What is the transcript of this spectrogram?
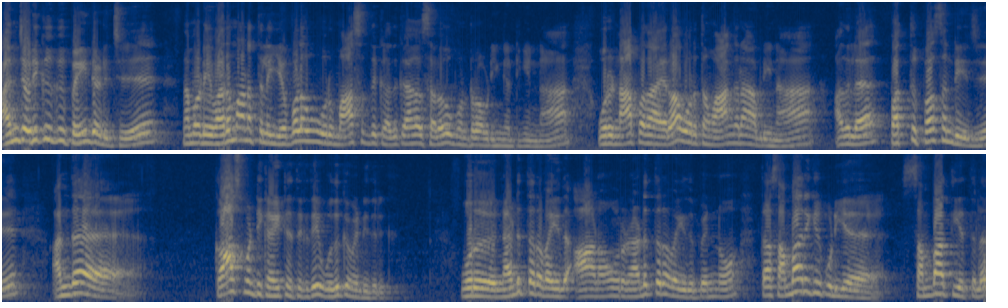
அஞ்சு அடுக்குக்கு பெயிண்ட் அடித்து நம்மளுடைய வருமானத்தில் எவ்வளவு ஒரு மாதத்துக்கு அதுக்காக செலவு பண்ணுறோம் அப்படின்னு கேட்டிங்கன்னா ஒரு நாற்பதாயிரரூவா ஒருத்தன் வாங்குறான் அப்படின்னா அதில் பத்து பர்சன்டேஜ் அந்த காஸ்மெட்டிக் ஐட்டத்துக்குதே ஒதுக்க வேண்டியது இருக்குது ஒரு நடுத்தர வயது ஆணோ ஒரு நடுத்தர வயது பெண்ணோ தான் சம்பாதிக்கக்கூடிய சம்பாத்தியத்தில்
